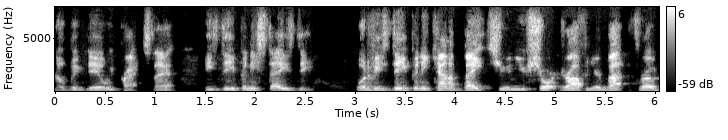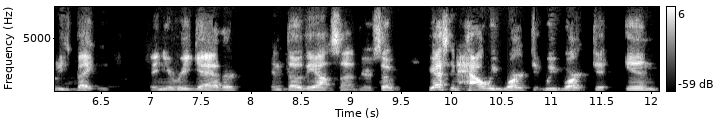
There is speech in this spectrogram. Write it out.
No big deal. We practice that. He's deep and he stays deep. What if he's deep and he kind of baits you and you short drop and you're about to throw, but he's baiting? Then you regather and throw the outside there. So you're asking how we worked it. We worked it in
